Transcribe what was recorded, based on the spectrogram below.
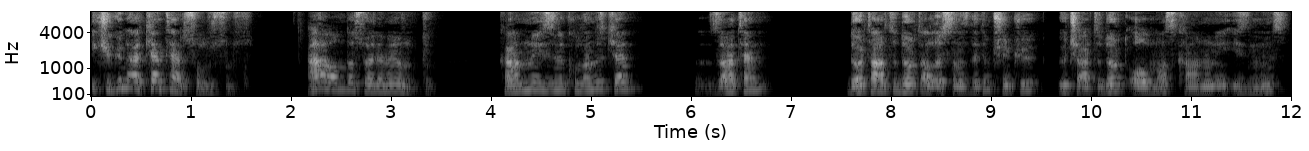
2 gün erken ters olursunuz. Ha onu da söylemeyi unuttum. Kanuni izni kullanırken zaten 4 artı 4 alırsınız dedim. Çünkü 3 artı 4 olmaz. Kanuni izniniz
